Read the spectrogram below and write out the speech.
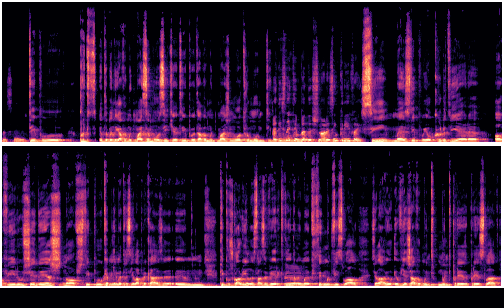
A sério? Tipo, porque eu também ligava muito mais à música, tipo, eu estava muito mais no outro mundo. Tipo, A Disney tem bandas sonoras incríveis. Sim, mas tipo, eu curtia era ouvir os CDs novos, tipo, que a minha irmã trazia lá para casa. Hum, tipo os Gorillaz, estás a ver? Que tinha também uma vertente muito visual. Sei lá, eu, eu viajava muito, muito para, esse- para esse lado.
